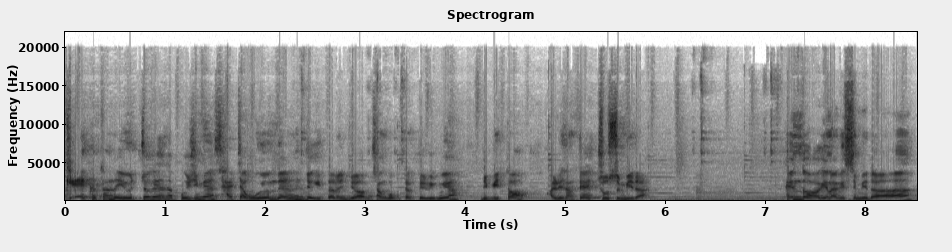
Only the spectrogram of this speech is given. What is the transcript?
깨끗한데 이쪽에서 보시면 살짝 오염된 흔적이 있다는 점 참고 부탁드리고요. 리피터 관리 상태 좋습니다. 핸더 확인하겠습니다.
